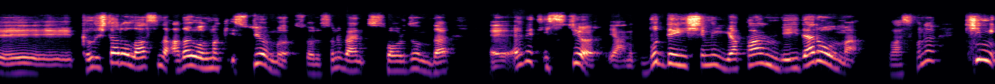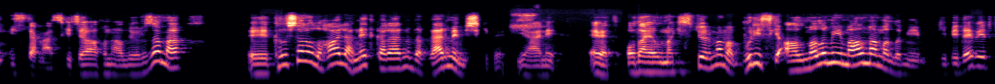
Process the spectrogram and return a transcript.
e, Kılıçdaroğlu aslında aday olmak istiyor mu sorusunu ben sorduğumda e, evet istiyor. Yani bu değişimi yapan lider olma vasfını kim istemez ki cevabını alıyoruz ama e, Kılıçdaroğlu hala net kararını da vermemiş gibi. Yani evet aday olmak istiyorum ama bu riski almalı mıyım almamalı mıyım gibi de bir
